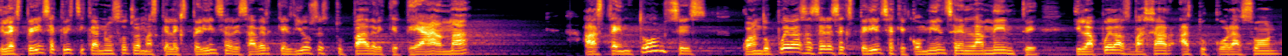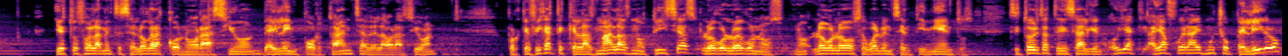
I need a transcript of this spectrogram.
Y la experiencia crística no es otra más que la experiencia de saber que Dios es tu Padre que te ama. Hasta entonces, cuando puedas hacer esa experiencia que comienza en la mente y la puedas bajar a tu corazón, y esto solamente se logra con oración, de ahí la importancia de la oración, porque fíjate que las malas noticias luego, luego nos, luego, luego se vuelven sentimientos. Si tú ahorita te dice alguien, oye, allá afuera hay mucho peligro,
